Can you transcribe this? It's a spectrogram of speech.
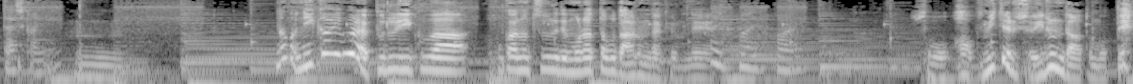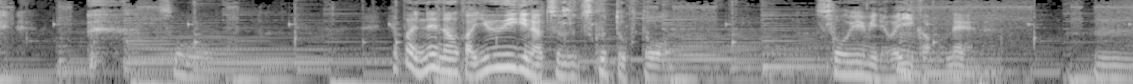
確かに。うん。なんか2回ぐらいプルリクは他のツールでもらったことあるんだけどね。はいはいはい。そう、あ、見てる人いるんだと思って。そう。やっぱりね、なんか有意義なツール作っとくと、そういう意味ではいいかもね。うん。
